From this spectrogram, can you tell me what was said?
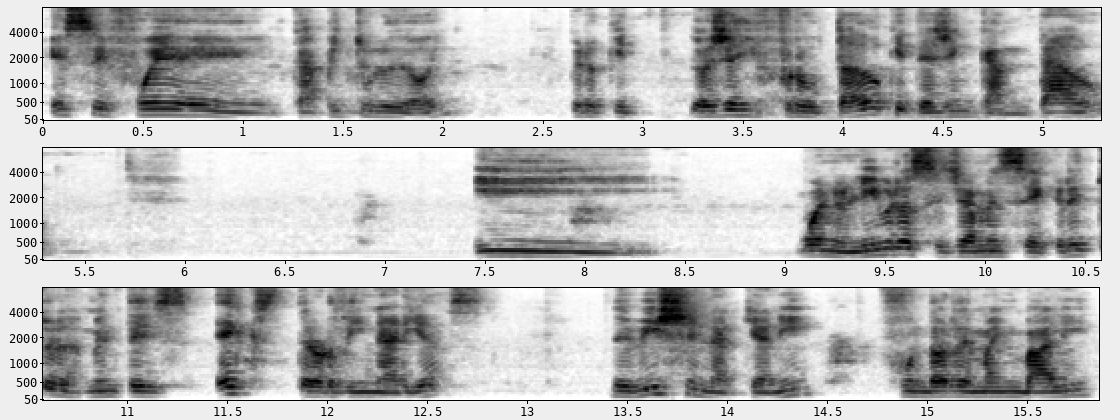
Ese fue el capítulo de hoy. Espero que lo hayas disfrutado, que te haya encantado. Y bueno, el libro se llama El secreto de las mentes extraordinarias de Vishen Lakiani, fundador de Mind Valley.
